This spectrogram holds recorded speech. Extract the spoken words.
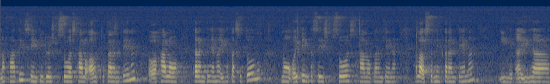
Na Fati, 102 pessoas halo auto quarentena, ou halo quarentena e retasitolo, no 86 pessoas halo quarentena, halo auserne quarentena e a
